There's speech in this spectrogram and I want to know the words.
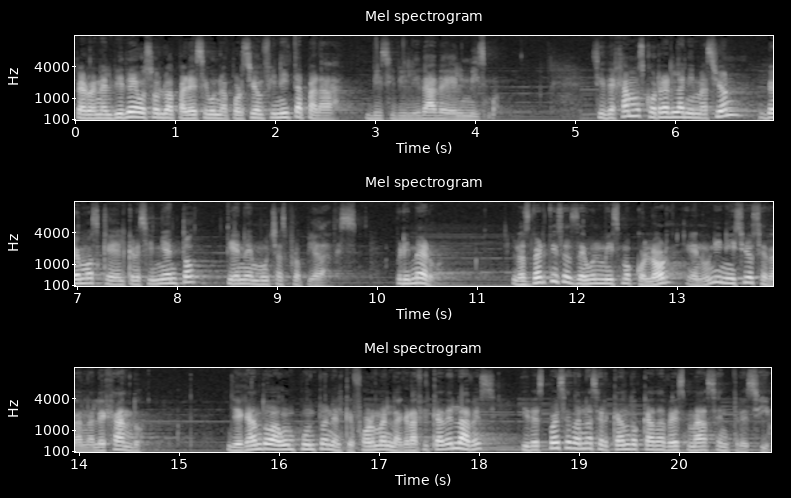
pero en el video solo aparece una porción finita para visibilidad de él mismo. Si dejamos correr la animación, vemos que el crecimiento tiene muchas propiedades. Primero, los vértices de un mismo color en un inicio se van alejando, llegando a un punto en el que forman la gráfica del Aves y después se van acercando cada vez más entre sí.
